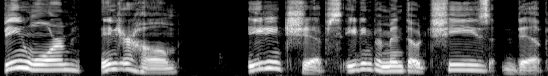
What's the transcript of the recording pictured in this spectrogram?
Being warm in your home, eating chips, eating pimento cheese dip,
